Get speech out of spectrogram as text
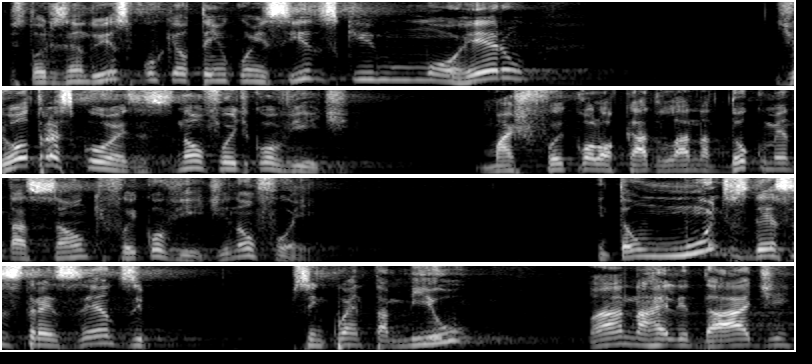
Estou dizendo isso porque eu tenho conhecidos que morreram de outras coisas, não foi de Covid. Mas foi colocado lá na documentação que foi Covid, e não foi. Então, muitos desses 350 mil, né, na realidade,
